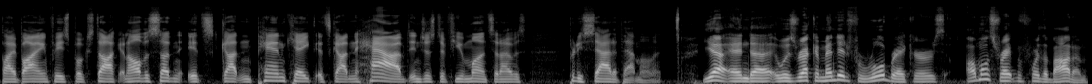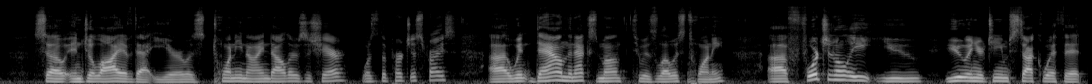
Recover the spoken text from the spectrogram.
by buying Facebook stock. And all of a sudden, it's gotten pancaked, it's gotten halved in just a few months. And I was pretty sad at that moment. Yeah, and uh, it was recommended for rule breakers almost right before the bottom. So in July of that year, it was twenty nine dollars a share was the purchase price. Uh, went down the next month to as low as twenty. Uh, fortunately, you you and your team stuck with it.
